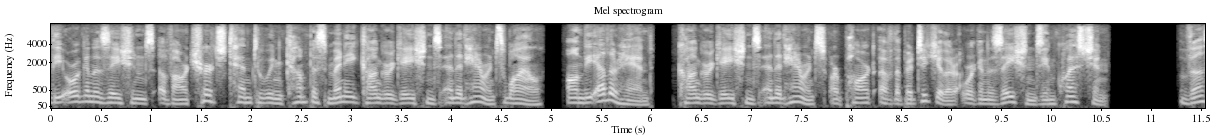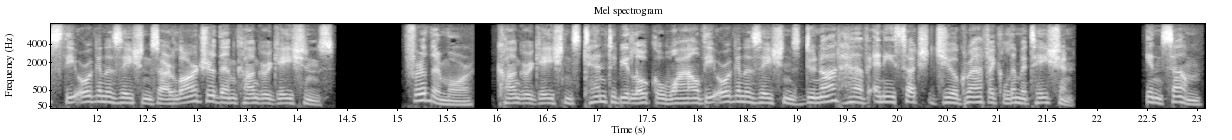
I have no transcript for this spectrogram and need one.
the organizations of our church tend to encompass many congregations and adherents while, on the other hand, congregations and adherents are part of the particular organizations in question. Thus the organizations are larger than congregations. Furthermore, congregations tend to be local while the organizations do not have any such geographic limitation. In sum,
